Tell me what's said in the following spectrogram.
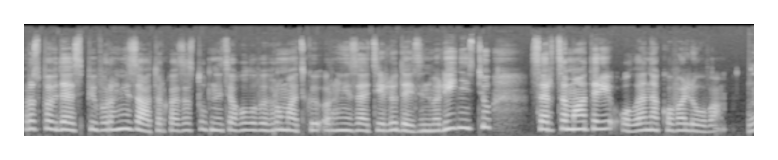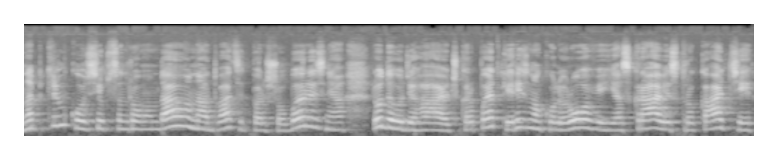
розповідає співорганізаторка, заступниця голови громадської організації людей з інвалідністю Серце матері Олена Ковальова. На підтримку осіб з синдромом Дауна 21 березня люди одягають шкарпетки різнокольорові, яскраві, строкаті.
